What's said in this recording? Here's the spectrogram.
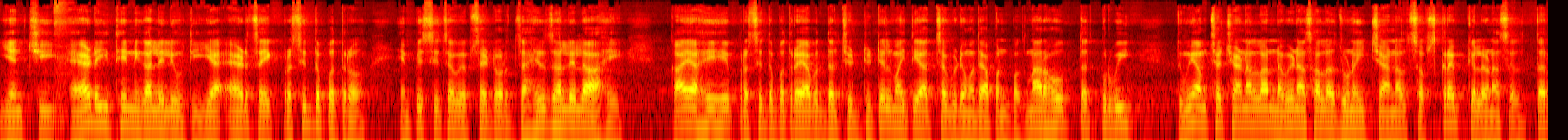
यांची ॲड इथे निघालेली होती. या ॲडचं एक प्रसिद्ध पत्र एम पी सीच्या वेबसाईटवर जाहीर झालेलं आहे. काय आहे हे प्रसिद्ध पत्र याबद्दलची डिटेल माहिती आजच्या व्हिडिओमध्ये आपण बघणार आहोत. तत्पूर्वी तुम्ही आमच्या चॅनलला नवीन असाल अजूनही चॅनल सबस्क्राईब केलं नसेल तर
